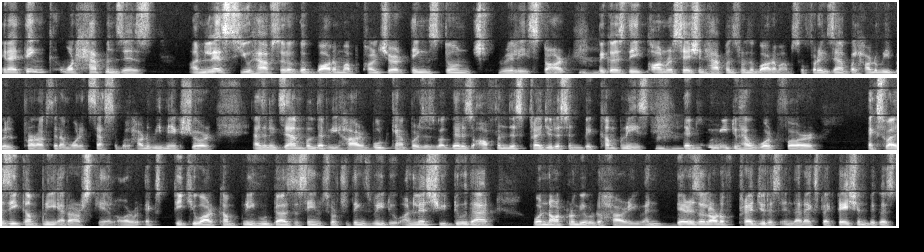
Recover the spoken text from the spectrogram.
And I think what happens is, unless you have sort of the bottom up culture, things don't really start Mhm. because the conversation happens from the bottom up. So, for example, how do we build products that are more accessible? How do we make sure, as an example, that we hire boot campers as well? There is often this prejudice in big companies Mhm. that you need to have worked for XYZ company at our scale or PQR company who does the same sorts of things we do. Unless you do that, we're not going to be able to hire you. And there is a lot of prejudice in that expectation because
